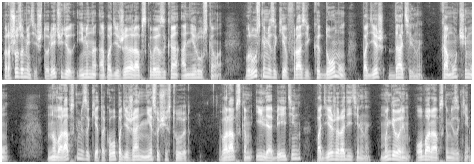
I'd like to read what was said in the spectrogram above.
Прошу заметить, что речь идет именно о падеже арабского языка, а не русского. В русском языке в фразе «к дому» падеж дательный, кому чему. Но в арабском языке такого падежа не существует. В арабском «иля бейтин» падеже родительный, мы говорим об арабском языке.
